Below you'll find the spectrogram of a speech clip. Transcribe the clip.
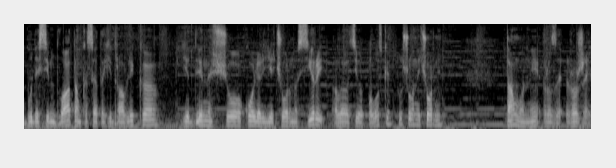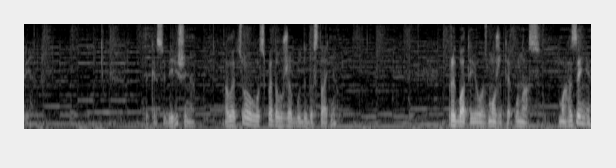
Буде 7.2, там касета гідравліка. Єдине, що колір є чорно-сірий, але оці от полоски, тут що вони чорні, там вони рожеві таке собі рішення. Але цього велосипеда вже буде достатньо. Придбати його зможете у нас в магазині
